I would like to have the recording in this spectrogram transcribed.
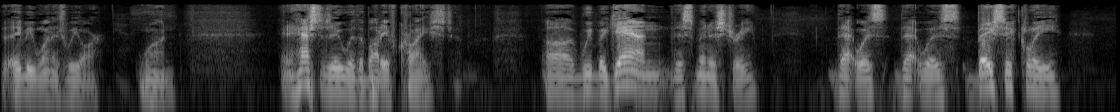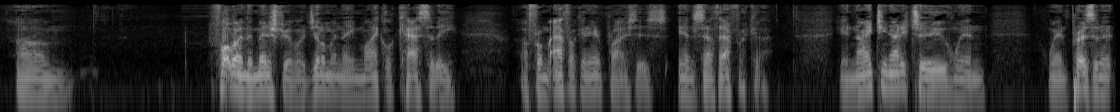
they be one as we are one. And it has to do with the body of Christ. Uh, we began this ministry that was that was basically um, following the ministry of a gentleman named Michael Cassidy uh, from African Enterprises in South Africa. In 1992, when when President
